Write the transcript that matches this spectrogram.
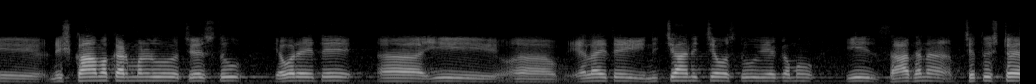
ఈ నిష్కామ కర్మలు చేస్తూ ఎవరైతే ఈ ఎలా అయితే ఈ నిత్యానిత్య వస్తువు వివేకము ఈ సాధన చతుష్టయ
